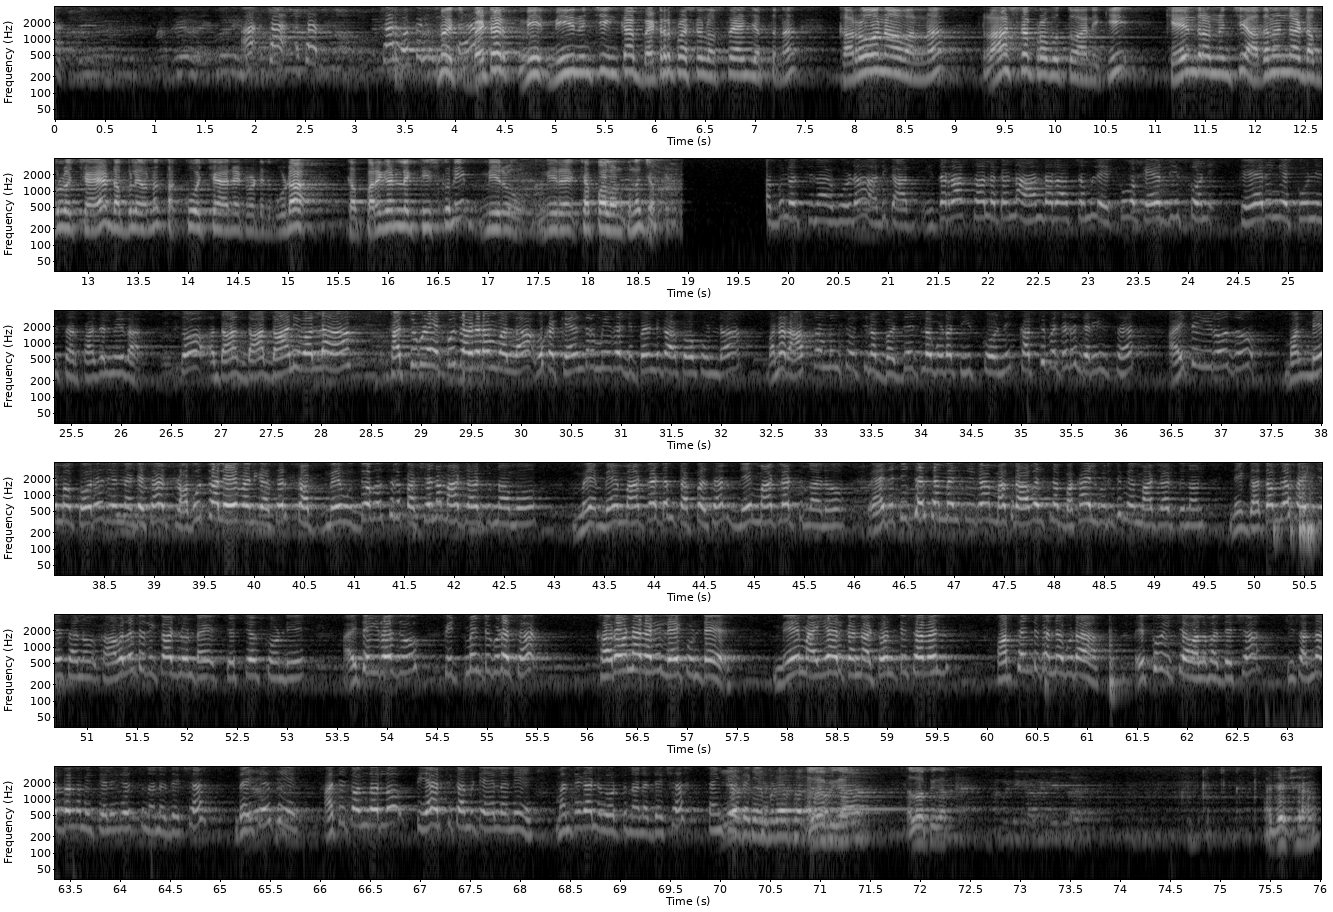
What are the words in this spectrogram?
నో ఇట్స్. బెటర్ మీ మీ నుంచి ఇంకా బెటర్ ప్రశ్నలు వస్తాయని చెప్తున్నా. కరోనా వలన రాష్ట్ర ప్రభుత్వానికి కేంద్రం నుంచి అదనంగా డబ్బులు వచ్చాయా? డబ్బులు ఏమన్నా తక్కువ వచ్చాయా అనేటువంటిది కూడా పరిగణలోకి తీసుకుని మీరు మీరే చెప్పాలనుకున్నా చెప్పండి. డబ్బులు వచ్చినా కూడా అది ఇతర రాష్ట్రాల కన్నా ఆంధ్ర రాష్ట్రంలో ఎక్కువ కేర్ తీసుకొని కేరింగ్ ఎక్కువ ఉంది సార్ ప్రజల మీద. సో దా దా దానివల్ల ఖర్చు కూడా ఎక్కువ జరగడం వల్ల ఒక కేంద్రం మీద డిపెండ్ కాకోకుండా మన రాష్ట్రం నుంచి వచ్చిన బడ్జెట్లో కూడా తీసుకొని ఖర్చు పెట్టడం జరిగింది సార్. అయితే ఈ రోజు మన మేము కోరేది ఏంటంటే సార్ ప్రభుత్వాలు ఏమని కాదు సార్ మేము ఉద్యోగస్తుల పక్షాన మాట్లాడుతున్నాము. మే- మేము మాట్లాడటం తప్ప సార్. నేను మాట్లాడుతున్నాను. యాజ్ టీచర్స్ ఎమ్మెల్సీగా మాకు రావాల్సిన బకాయిల గురించి మేము మాట్లాడుతున్నాను. నేను గతంలో ఫైట్ చేశాను. కావాలంటే రికార్డులు ఉంటాయి. చెక్ చేసుకోండి. అయితే ఈరోజు ఫిట్మెంట్ కూడా సార్ కరోనా కానీ లేకుంటే మేము ఐఆర్ కన్నా ట్వంటీ సెవెన్ పర్సెంట్ కన్నా కూడా ఎక్కువ ఇచ్చేవాళ్ళం అధ్యక్ష. ఈ సందర్భంగా మీకు తెలియజేస్తున్నాను అధ్యక్ష. దయచేసి అతి తొందరలో పిఆర్సీ కమిటీ వేయాలని మంత్రి గారిని కోరుతున్నాను అధ్యక్ష. థ్యాంక్ యూ అధ్యక్ష. ఎల్ఓపి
